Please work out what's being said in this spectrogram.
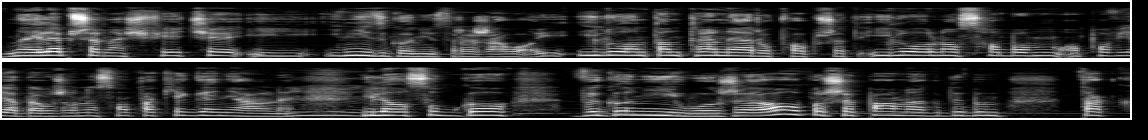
najlepsze na świecie i, i, nic go nie zrażało. Ilu on tam trenerów oprzedł, ilu on osobom opowiadał, że one są takie genialne, mm. ile osób go wygoniło, że o proszę pana, gdybym tak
